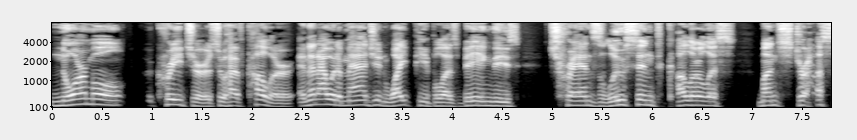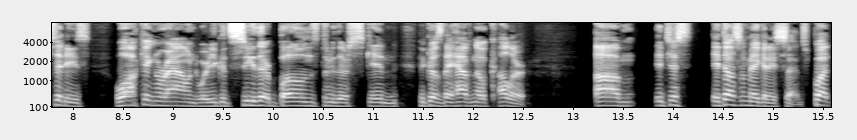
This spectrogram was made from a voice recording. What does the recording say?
normal creatures who have color. And then I would imagine white people as being these translucent, colorless monstrosities walking around where you could see their bones through their skin because they have no color. Um, it just, it doesn't make any sense. But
